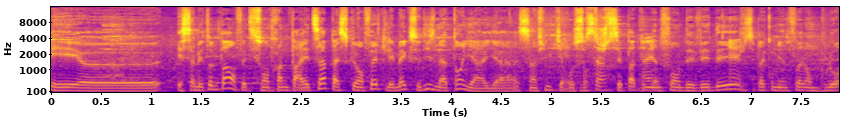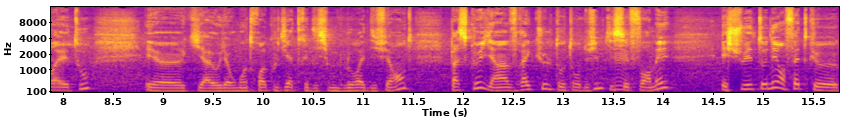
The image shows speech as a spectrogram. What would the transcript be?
Et, et ça m'étonne pas en fait. Ils sont en train de parler de ça parce qu'en fait les mecs se disent mais attends il y a, c'est un film qui est ressorti je sais pas combien de fois en DVD je sais pas combien de fois en Blu-ray et tout. Et qui a, il y a au moins trois coups quatre éditions Blu-ray différentes. Parce qu'il y a un vrai culte autour du film qui s'est mm. formé et je suis étonné en fait que,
